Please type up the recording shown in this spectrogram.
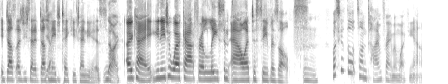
it does, as you said, it doesn't Yeah. need to take you 10 years. No. Okay, you need to work out for at least an hour to see results. Mm. What's your thoughts on time frame and working out?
